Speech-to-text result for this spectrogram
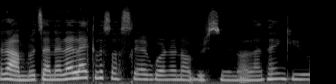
र हाम्रो च्यानललाई लाइक र सब्सक्राइब गर्न नबिर्सिनु होला थ्याङ्क यू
